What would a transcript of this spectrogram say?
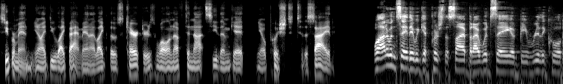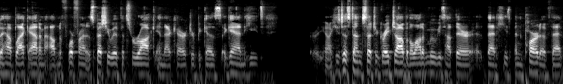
Superman. You know, I do like Batman. I like those characters well enough to not see them get, you know, pushed to the side. Well, I wouldn't say they would get pushed to the side, but I would say it would be really cool to have Black Adam out in the forefront, especially if it's Rock in that character, because again, he's you know he's just done such a great job with a lot of movies out there that he's been part of. That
